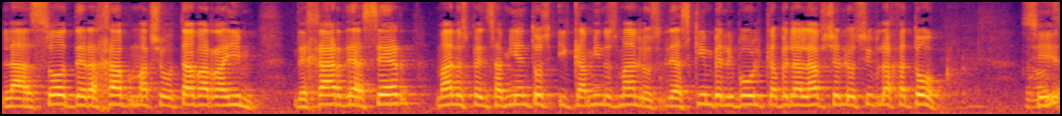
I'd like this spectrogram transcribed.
La Azot de Rahab Machshotav Raim. Dejar de hacer malos pensamientos y caminos malos. Leaskim belibol kabel alav shel yosif lachato. Sí.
